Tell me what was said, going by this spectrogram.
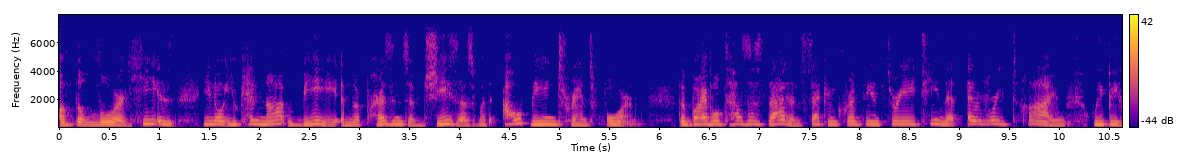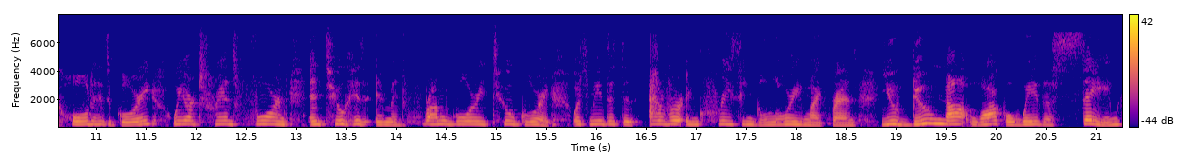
of the Lord. He is, you know, you cannot be in the presence of Jesus without being transformed. The Bible tells us that in 2 Corinthians 3:18 that every time we behold his glory, we are transformed into his image from glory to glory, which means it's an ever increasing glory, my friends. You do not walk away the same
